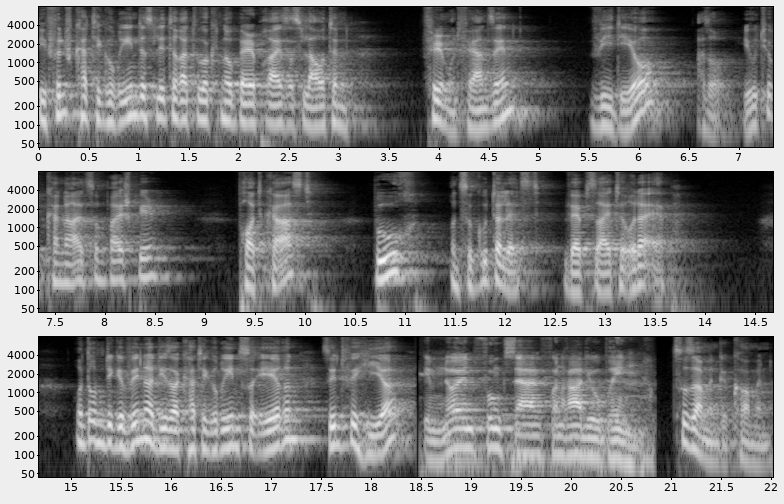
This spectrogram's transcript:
Die fünf Kategorien des Literaturknobelpreises lauten Film und Fernsehen, Video, also YouTube-Kanal zum Beispiel, Podcast, Buch und zu guter Letzt Webseite oder App. Und um die Gewinner dieser Kategorien zu ehren, sind wir hier im neuen Funksaal von Radio Bremen zusammengekommen.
